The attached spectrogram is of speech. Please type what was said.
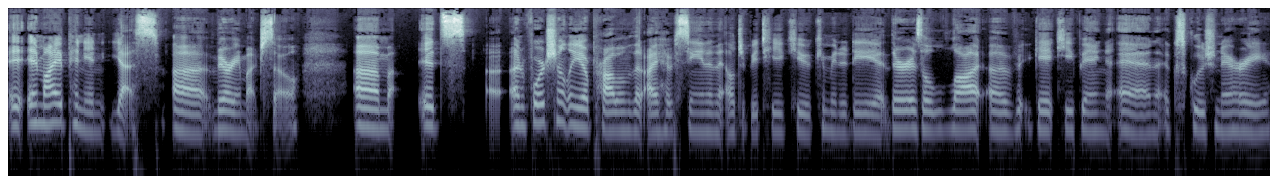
In my opinion, yes, uh, very much so. Um, it's unfortunately a problem that I have seen in the LGBTQ community. There is a lot of gatekeeping and exclusionary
